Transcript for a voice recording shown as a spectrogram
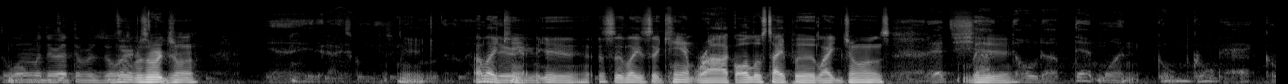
The one where they're at the resort. the resort. resort joint. Yeah, I hated high school music. Yeah. We were gonna I like dare Camp. Yeah, it's like I said, Camp Rock, all those type of like joints. let- that shot. Yeah. Hold up, that one. Go go back, go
